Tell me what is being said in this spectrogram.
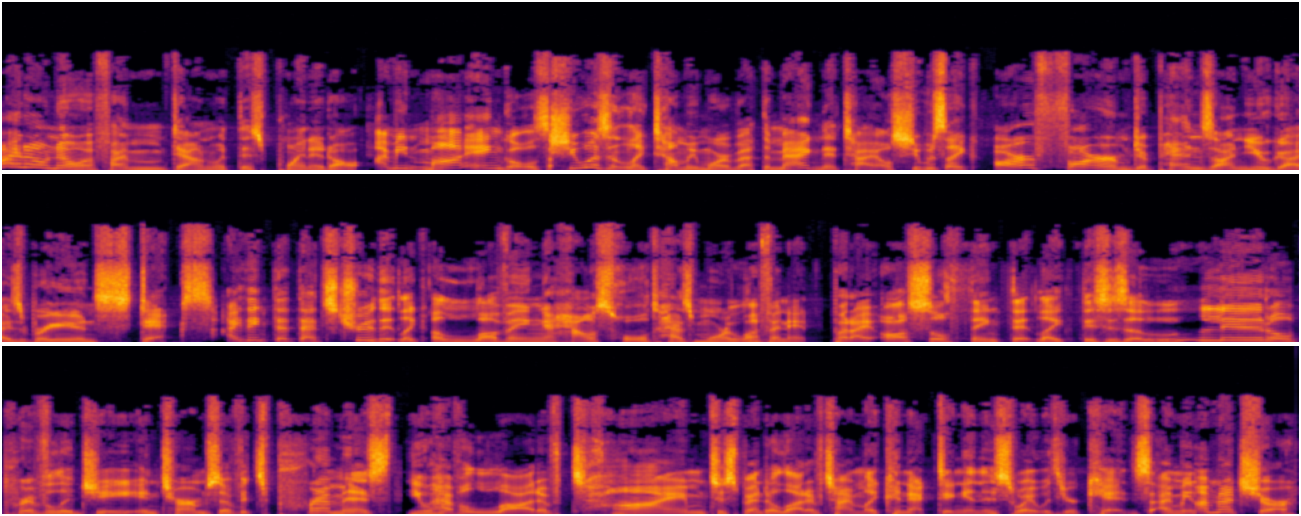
I don't know if I'm down with this point at all. I mean, Ma Ingalls, she wasn't like, tell me more about the magnet tile. She was like, our farm depends on you guys bringing in sticks. I think that that's true that like a loving household has more love in it. But I also think that like this is a little privilegey in terms of its premise. You have a lot of time to spend a lot of time like connecting in this way with your kids. I mean, I'm not sure.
